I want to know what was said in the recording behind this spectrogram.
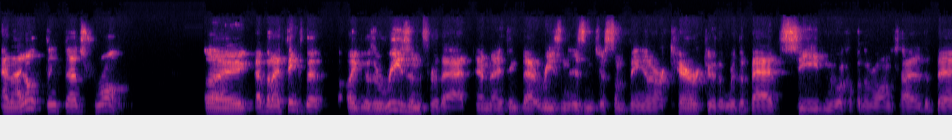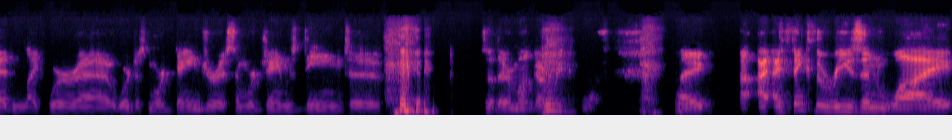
And I don't think that's wrong. Like, but I think that like there's a reason for that, and I think that reason isn't just something in our character that we're the bad seed and we woke up on the wrong side of the bed and like we're uh, we're just more dangerous and we're James Dean to to their Montgomery Like I, I think the reason why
